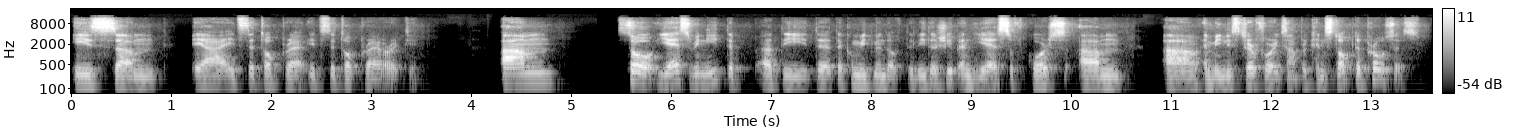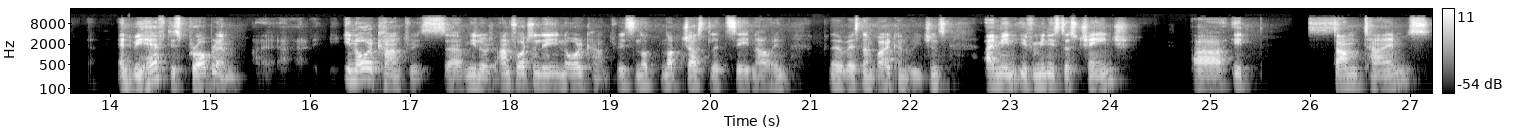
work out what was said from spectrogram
is um, yeah it's the top it's the top priority. Um, so yes, we need the, uh, the, the the commitment of the leadership, and yes, of course, um, uh, a minister, for example, can stop the process. And we have this problem in all countries, uh, Milos, unfortunately, in all countries, not, not just, let's say, now in the Western Balkan regions. I mean, if ministers change, uh, it sometimes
